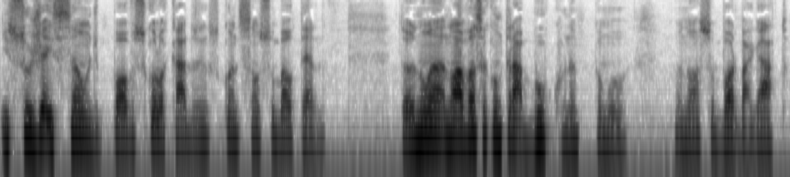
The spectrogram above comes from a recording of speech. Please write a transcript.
e sujeição de povos colocados em condição subalterna. Então ele não, não avança com trabuco, né? como o nosso Borba Gato,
